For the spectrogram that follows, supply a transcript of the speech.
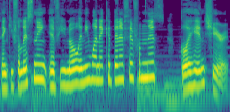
Thank you for listening. If you know anyone that could benefit from this, go ahead and share it.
